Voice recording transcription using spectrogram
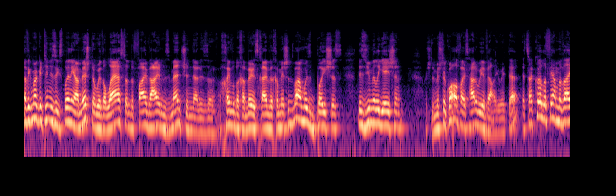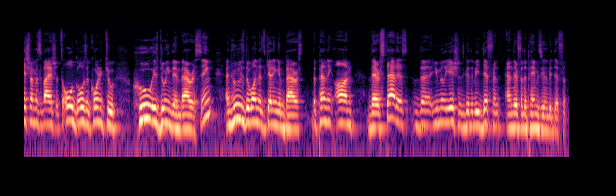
Now the Gemara continues explaining our Mishnah where the last of the five items mentioned, that is chayvel b'chaveris chayv v'chamish was baishas. this humiliation, which the Mishnah qualifies. How do we evaluate that? It's It all goes according to who is doing the embarrassing and who is the one that's getting embarrassed. Depending on their status, the humiliation is going to be different, and therefore the payment is going to be different.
